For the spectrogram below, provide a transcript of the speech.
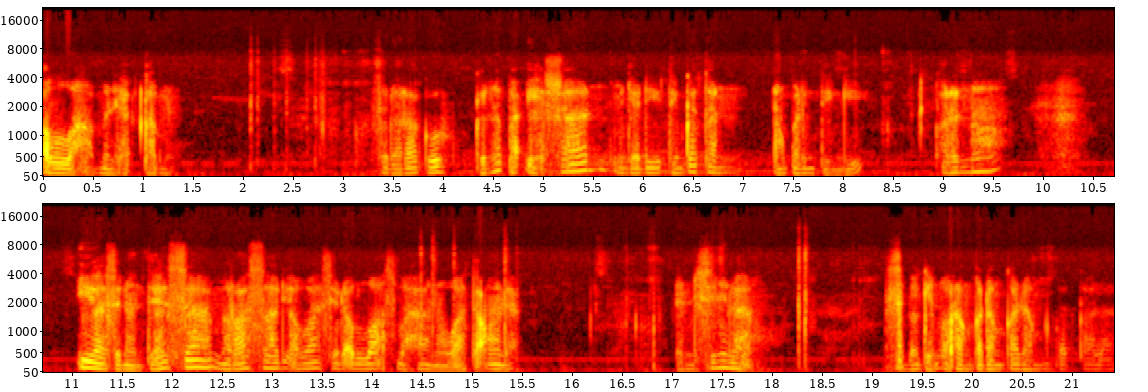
Allah melihat kamu. Saudaraku, kenapa ihsan menjadi tingkatan yang paling tinggi? Karena ia senantiasa merasa diawasi oleh Allah Subhanahu wa taala. Dan di sinilah sebagian orang kadang-kadang tatkala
